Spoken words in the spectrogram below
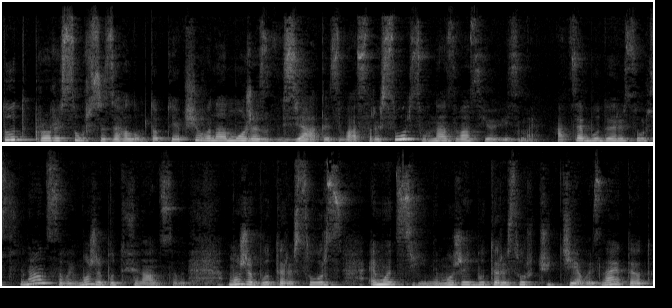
Тут про ресурси загалом. Тобто, якщо вона може взяти з вас ресурс, вона з вас його візьме. А це буде ресурс фінансовий, може бути фінансовий, може бути ресурс емоційний, може бути ресурс чуттєвий. Знаєте, от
